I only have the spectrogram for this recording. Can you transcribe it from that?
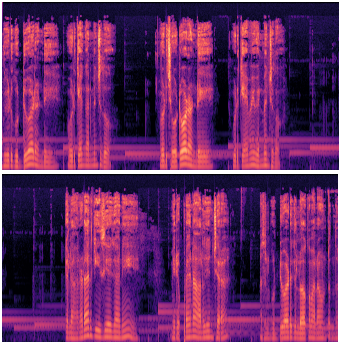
వీడు గుడ్డివాడండి వీడికేం కనిపించదు. వీడు చోటువాడండి వీడికేమీ వినిపించదు. ఇలా అనడానికి ఈజీయే కానీ మీరు ఎప్పుడైనా ఆలోచించారా? అసలు గుడ్డివాడికి లోకం ఎలా ఉంటుందో?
